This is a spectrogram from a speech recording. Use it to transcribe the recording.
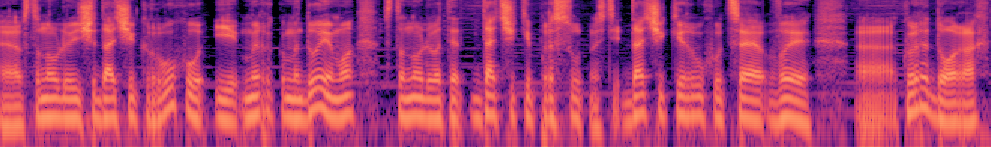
е, встановлюючи датчик руху, і ми рекомендуємо встановлювати датчики присутності. Датчики руху це в е, коридорах,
